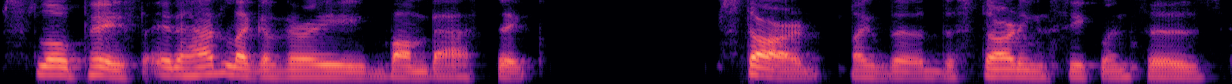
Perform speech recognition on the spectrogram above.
slow paced. It had like a very bombastic start, like the the starting sequences.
